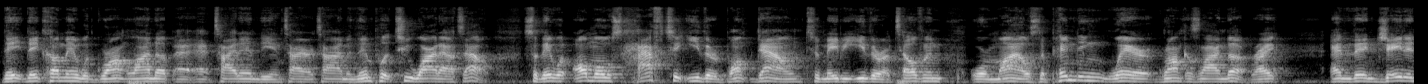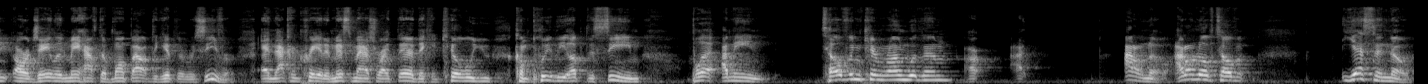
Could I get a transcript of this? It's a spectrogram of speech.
they, they come in with Gronk lined up at, at tight end the entire time and then put two wideouts out. So they would almost have to either bump down to maybe either a Telvin or Myles, depending where Gronk is lined up, right? And then Jaden or Jalen may have to bump out to get the receiver. And that could create a mismatch right there. They could kill you completely up the seam. But I mean, Telvin can run with him. I, don't know. I don't know if Telvin. Yes and no.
